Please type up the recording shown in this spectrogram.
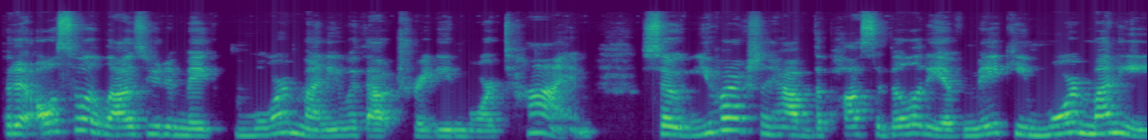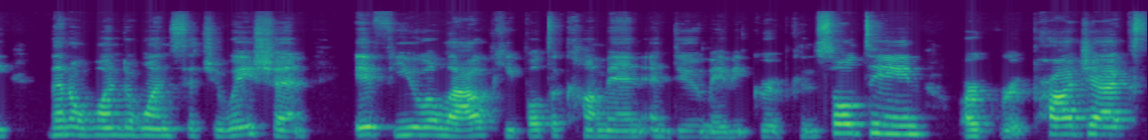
but it also allows you to make more money without trading more time. So you actually have the possibility of making more money than a one to one situation if you allow people to come in and do maybe group consulting or group projects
